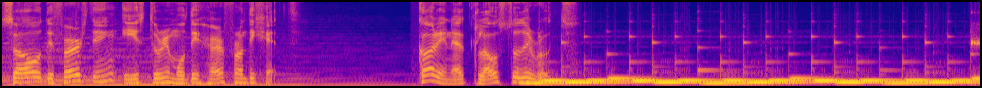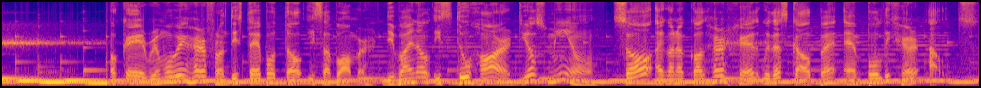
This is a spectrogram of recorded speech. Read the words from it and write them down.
So the first thing is to remove the hair from the head, cutting it close to the root. Okay, removing her from this type of doll is a bummer. The vinyl is too hard, Dios mío. So I'm gonna cut her head with a scalpel and pull the hair out.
